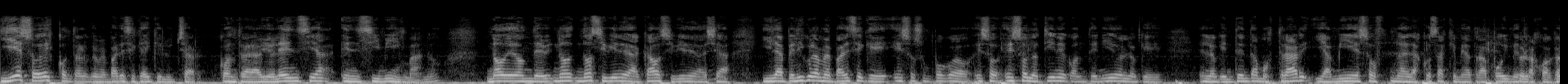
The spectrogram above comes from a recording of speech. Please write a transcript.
Y eso es contra lo que me parece que hay que luchar, contra la violencia en sí misma, ¿no? No de donde, no, no si viene de acá o si viene de allá. Y la película me parece que eso es un poco, eso, eso lo tiene contenido en lo que, en lo que intenta mostrar, y a mí eso fue una de las cosas que me atrapó y me trajo acá.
